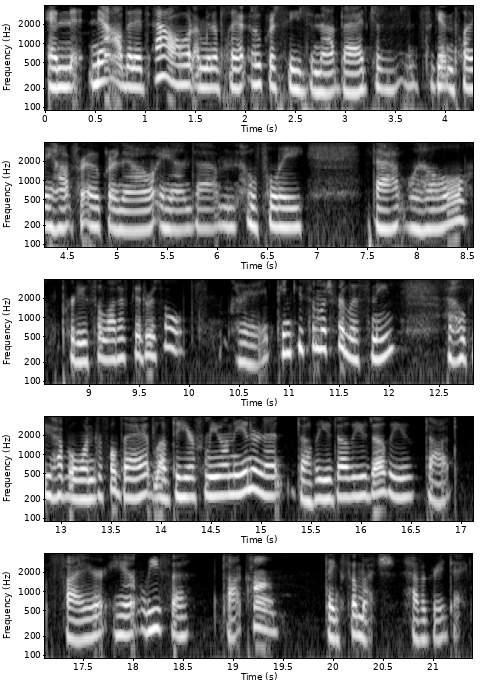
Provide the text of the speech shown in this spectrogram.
And now that it's out, I'm going to plant okra seeds in that bed because it's getting plenty hot for okra now. And um, hopefully that will produce a lot of good results. All right. Thank you so much for listening. I hope you have a wonderful day. I'd love to hear from you on the internet www.fireantlisa.com Thanks so much. Have a great day.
